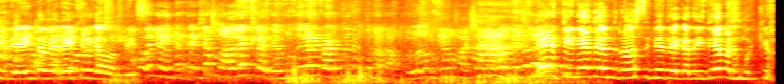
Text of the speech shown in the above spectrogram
ఇదేంటో వెరైటీగా ఉంది. తినేదే ఉంది రోజు తినేదే కదా ఇదే మనకు ముఖ్యం.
